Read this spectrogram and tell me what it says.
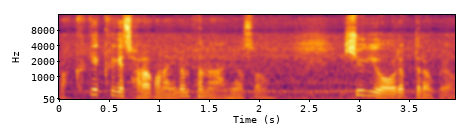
막 크게 크게 자라거나 이런 편은 아니어서 키우기가 어렵더라고요.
